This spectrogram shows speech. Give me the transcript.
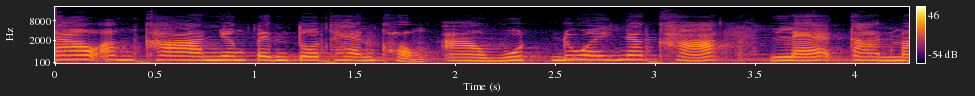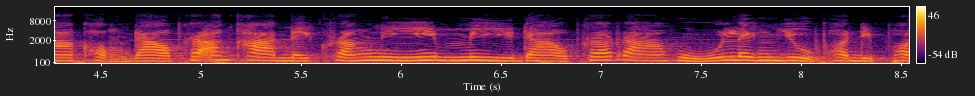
ดาวอังคารยังเป็นตัวแทนของอาวุธด้วยนะคะ และการมาของดาวพระอังคารในครั้งนี้มีดาวพระราหูเล็งอยู่พอดิบพอ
